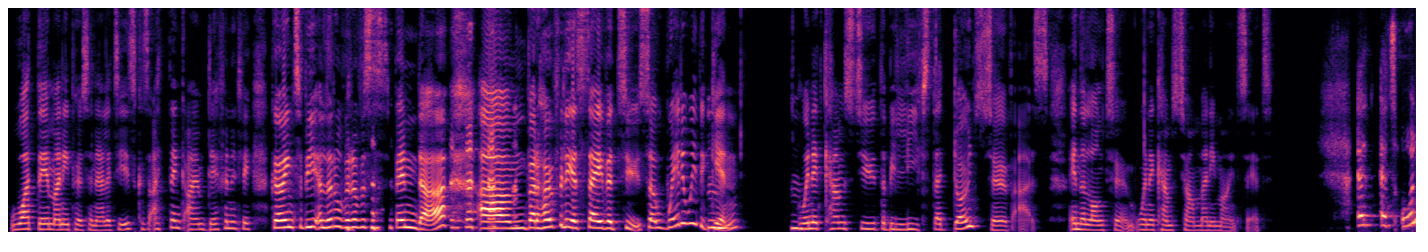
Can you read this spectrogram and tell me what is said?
what their money personality is. Cause I think I'm definitely going to be a little bit of a spender, um, but hopefully a saver too. So where do we begin? Begin mm. when it comes to the beliefs that don't serve us in the long term when it comes to our money mindset? It, it's all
